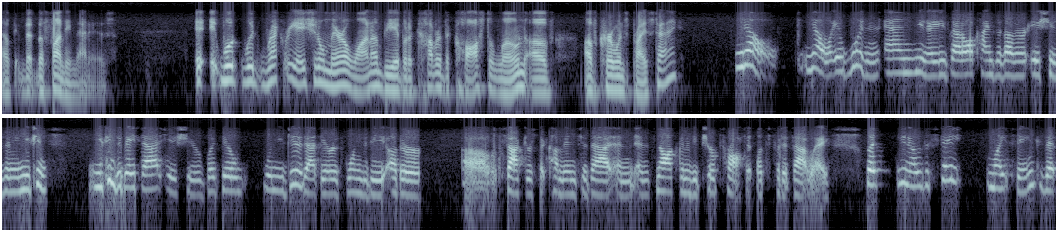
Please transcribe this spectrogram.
okay, the, the funding that is. It, it would would recreational marijuana be able to cover the cost alone of of Kirwan's price tag? No, no, it wouldn't. And you know, you've got all kinds of other issues. I mean, you can you can debate that issue, but there, when you do that, there is going to be other uh, factors that come into that, and, and it's not going to be pure profit. Let's put it that way. But you know, the state might think that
